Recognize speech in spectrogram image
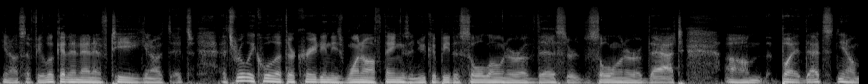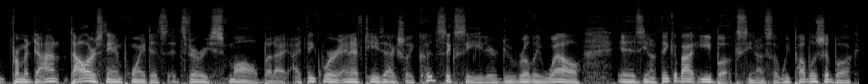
You know, so if you look at an NFT, you know it's it's, it's really cool that they're creating these one off things, and you could be the sole owner of this or the sole owner of that. Um, but that's you know from a do- dollar standpoint, it's it's very small. But I, I think where NFTs actually could succeed or do really well is you know think about ebooks. You know, so we publish a book.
